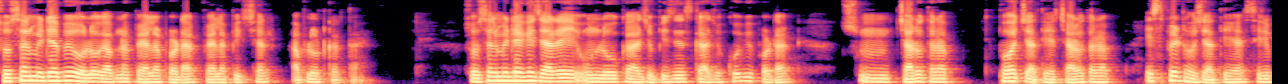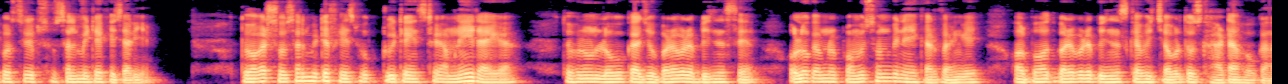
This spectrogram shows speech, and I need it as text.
सोशल मीडिया पे वो लोग अपना पहला प्रोडक्ट पहला पिक्चर अपलोड करता है। सोशल मीडिया के ज़रिए उन लोगों का, जो बिज़नेस का, जो कोई भी प्रोडक्ट चारों तरफ़ पहुँच जाती है, चारों तरफ़ स्प्रेड हो जाती है, सिर्फ़ और सिर्फ़ सोशल मीडिया के ज़रिए। तो अगर social media Facebook Twitter Instagram नहीं रहेगा तो फिर उन लोगों का, जो बड़ा बड़ा बिज़नेस है वो लोग अपना प्रमोशन भी नहीं कर पाएँगे और बहुत बड़े बड़े बिज़नेस का भी ज़बरदस्त घाटा होगा।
